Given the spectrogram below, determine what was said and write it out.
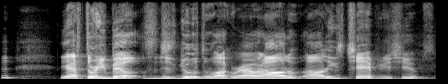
he has three belts. Just Gunther walk around with all the all these championships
